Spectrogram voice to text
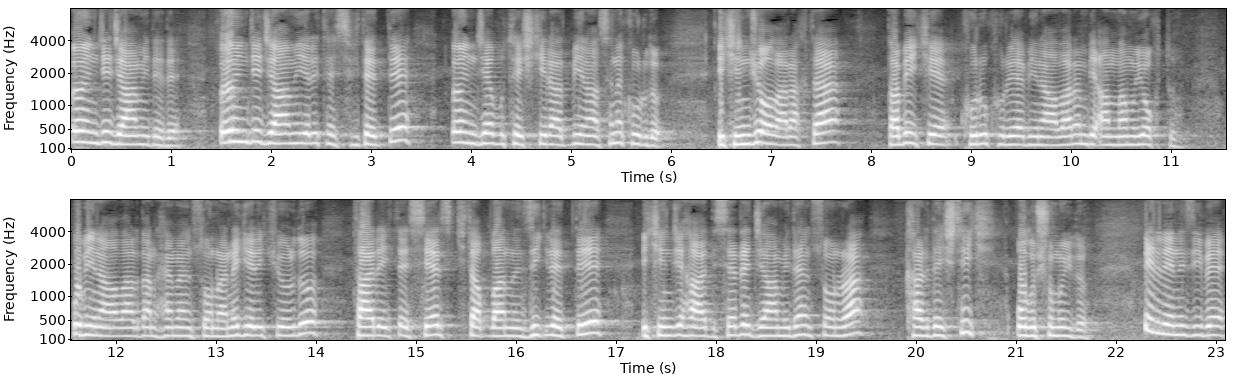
Önce cami dedi. Önce cami yeri tespit etti. Önce bu teşkilat binasını kurdu. İkinci olarak da tabii ki kuru kuruya binaların bir anlamı yoktu. Bu binalardan hemen sonra ne gerekiyordu? Tarihte siyer kitaplarının zikrettiği ikinci hadise de camiden sonra kardeşlik oluşumuydu. Bildiğiniz gibi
